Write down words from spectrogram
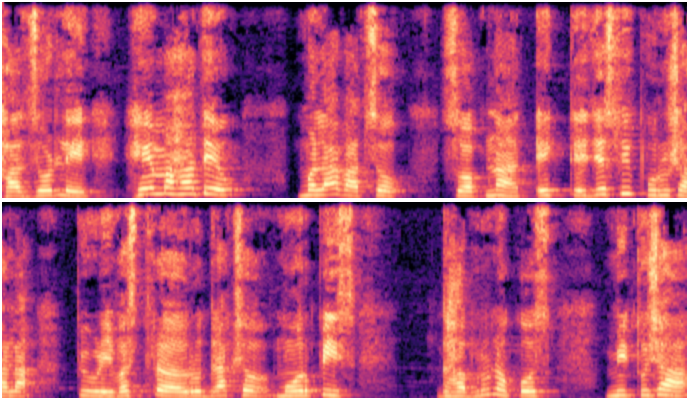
हात जोडले हे महादेव मला वाचव. स्वप्नात एक तेजस्वी पुरुष आला. पिवळी वस्त्र रुद्राक्ष मोरपीस. घाबरू नकोस. मी तुझा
